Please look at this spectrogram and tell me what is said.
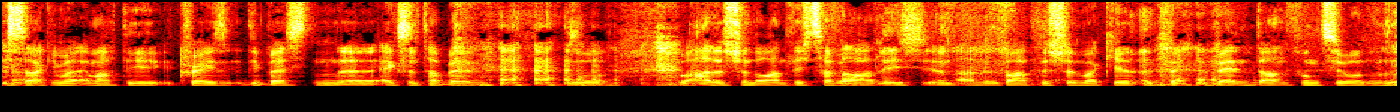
ich sag immer, er macht die crazy, die besten äh, Excel-Tabellen. So, alles schön ordentlich, farblich und alles. Farblich schön markiert mit Wenn-Dann-Funktion so.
